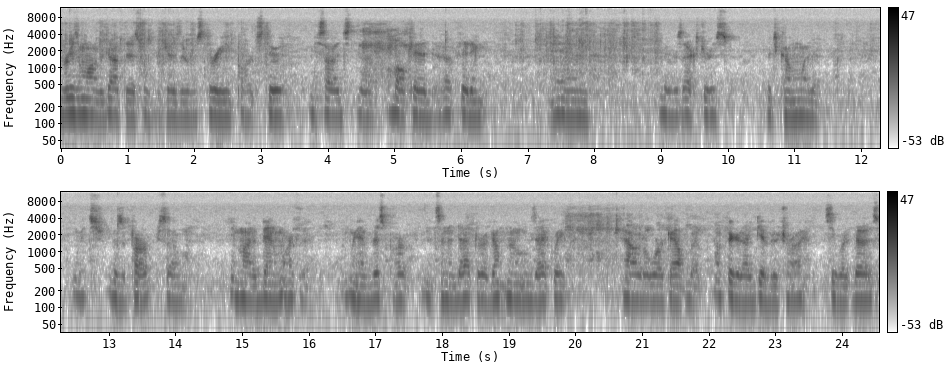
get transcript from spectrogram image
the reason why we got this was because there was three parts to it besides the bulkhead uh, fitting and there was extras which come with it which was a perk so it might have been worth it we have this part, it's an adapter, I don't know exactly how it'll work out, but I figured I'd give it a try, see what it does.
